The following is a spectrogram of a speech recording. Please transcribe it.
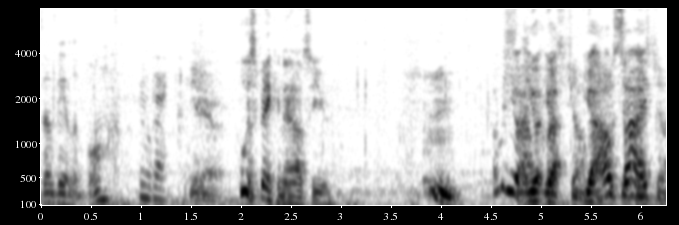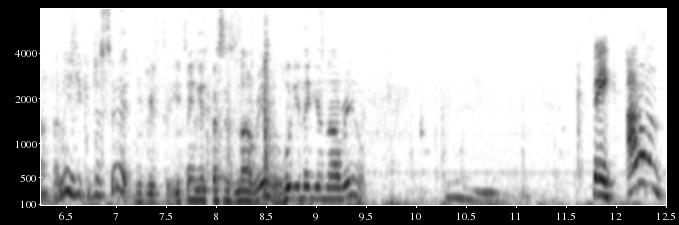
available. Okay. Yeah. Who's faking the house to you? Hmm. I mean, you're, you're, you're, you're outside. question. I mean, you can just say it. If you, you think this person's not real, who do you think is not real? Fake. I don't.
